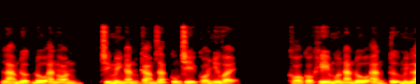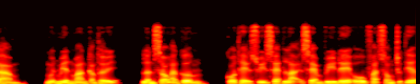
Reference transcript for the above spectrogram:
làm được đồ ăn ngon, chính mình ăn cảm giác cũng chỉ có như vậy khó có khi muốn ăn đồ ăn tự mình làm, nguyễn miên man cảm thấy, lần sau ăn cơm, có thể suy xét lại xem video phát sóng trực tiếp.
